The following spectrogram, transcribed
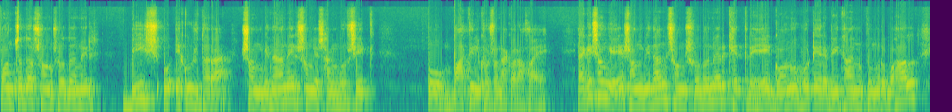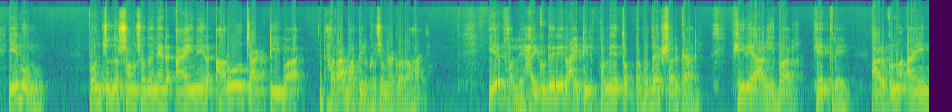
পঞ্চদশ সংশোধনের বিশ ও একুশ ধারা সংবিধানের সঙ্গে সাংঘর্ষিক ও বাতিল ঘোষণা করা হয়। একই সঙ্গে সংবিধান সংশোধনের ক্ষেত্রে গণভোটের বিধান পুনর্বহাল এবং পঞ্চদশ সংশোধনের আইনের আরও চারটি ধারা বাতিল ঘোষণা করা হয়। এর ফলে হাইকোর্টের এই রায়টির ফলে তত্ত্বাবধায়ক সরকার ফিরে আসবার ক্ষেত্রে আর কোনো আইন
